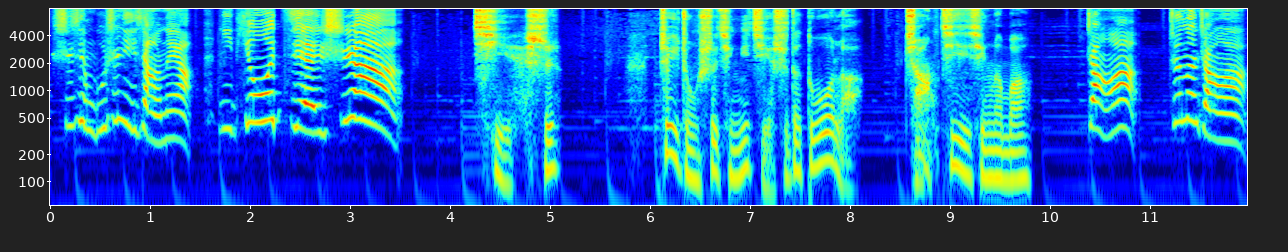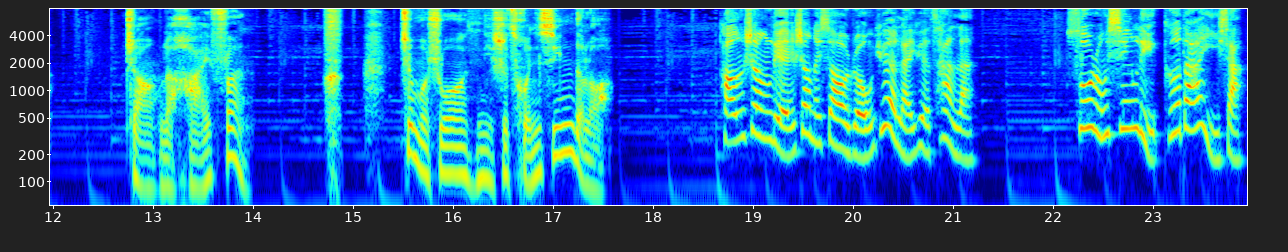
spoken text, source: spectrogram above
事情不是你想的那样，你听我解释啊！”解释？这种事情你解释的多了，长记性了吗？长了，真的长了。长了还犯？这么说你是存心的喽？唐胜脸上的笑容越来越灿烂。苏荣心里咯哒一下，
